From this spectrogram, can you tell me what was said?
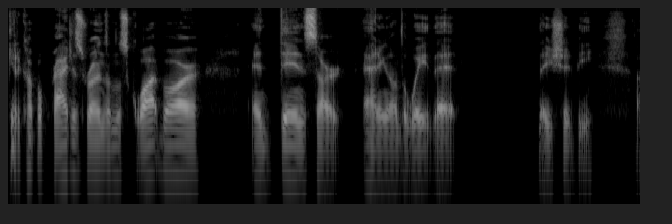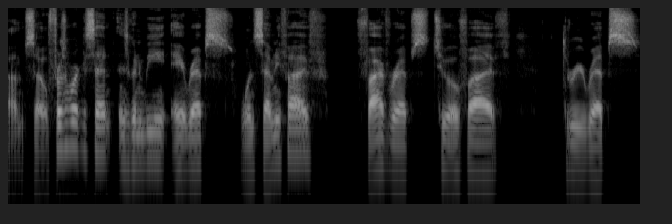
get a couple practice runs on the squat bar, and then start adding on the weight that that you should be. Um, so first working set is going to be 8 reps, 175, 5 reps, 205, three reps,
